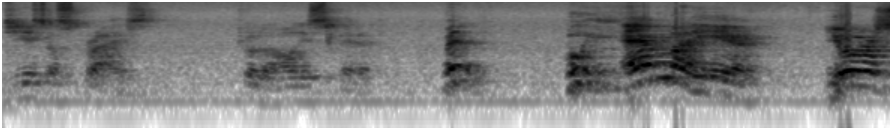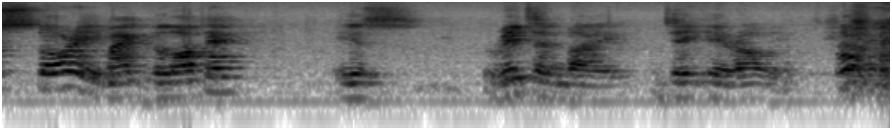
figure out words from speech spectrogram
Jesus Christ through the Holy Spirit. Who, everybody here, your story, Mike Delotte, is written by J.K. Rowling. I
